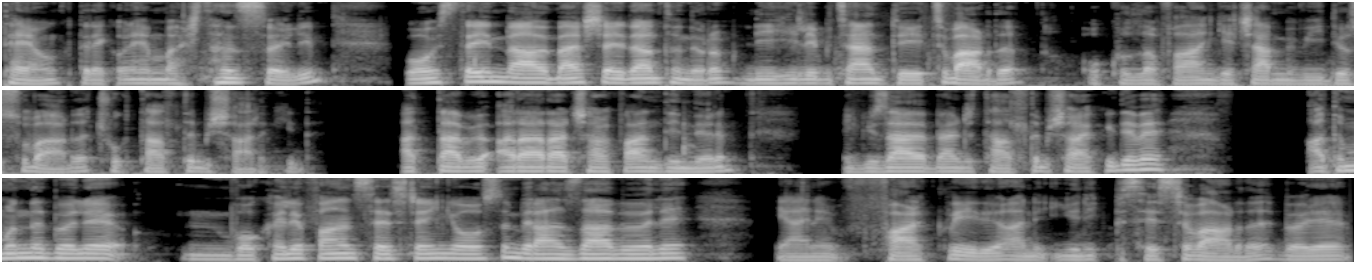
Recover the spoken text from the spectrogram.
Taeyong direkt onu en baştan söyleyeyim. Voice'den abi ben şeyden tanıyorum. Lee ile bir tane düeti vardı. Okulda falan geçen bir videosu vardı. Çok tatlı bir şarkıydı. Hatta bir ara ara açar falan dinlerim. E, güzel bence tatlı bir şarkıydı ve adamın da böyle vokali falan ses rengi olsun biraz daha böyle yani farklıydı. Hani unik bir sesi vardı. Böyle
